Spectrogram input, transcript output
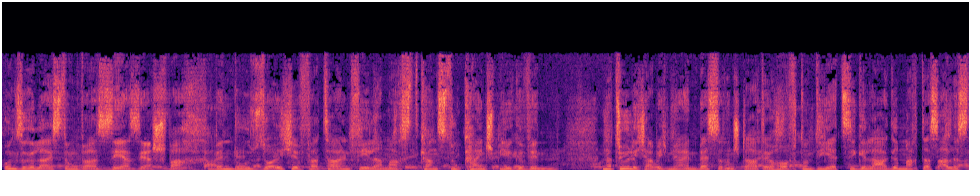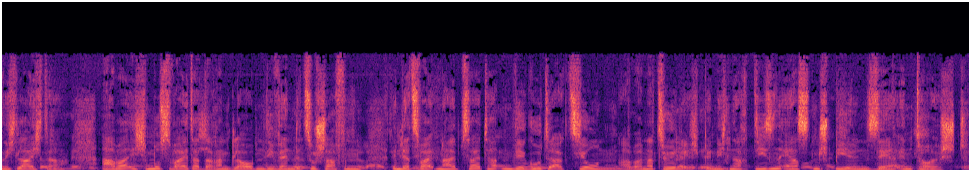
Unsere Leistung war sehr, sehr schwach. Wenn du solche fatalen Fehler machst, kannst du kein Spiel gewinnen. Natürlich habe ich mir einen besseren Start erhofft und die jetzige Lage macht das alles nicht leichter. Aber ich muss weiter daran glauben, die Wende zu schaffen. In der zweiten Halbzeit hatten wir gute Aktionen, aber natürlich bin ich nach diesen ersten Spielen sehr enttäuscht.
